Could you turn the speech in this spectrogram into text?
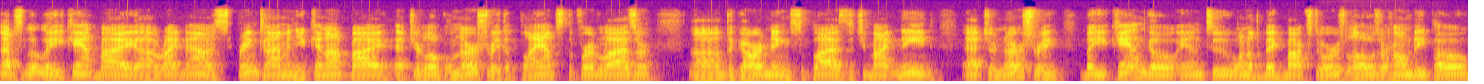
Absolutely. You can't buy uh, right now is springtime, and you cannot buy at your local nursery the plants, the fertilizer, uh, the gardening supplies that you might need at your nursery. But you can go into one of the big box stores, Lowe's or Home Depot,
